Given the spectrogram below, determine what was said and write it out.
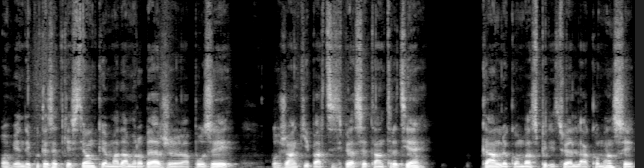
On vient d'écouter cette question que Mme Roberge a posée aux gens qui participaient à cet entretien, quand le combat spirituel a commencé,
